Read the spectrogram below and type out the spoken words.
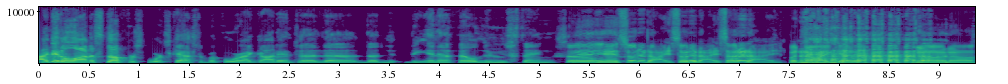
I did a lot of stuff for Sportscaster before I got into the the the NFL news thing. So yeah, yeah, so did I. So did I. So did I. But no, I get it. no, no,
